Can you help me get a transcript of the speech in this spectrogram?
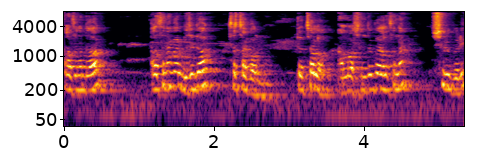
আলোচনা দেওয়ার, আলোচনা করে বুঝে দেওয়ার চেষ্টা করব। তো চলো, আমরা সুন্দর করে আলোচনা শুরু করি।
